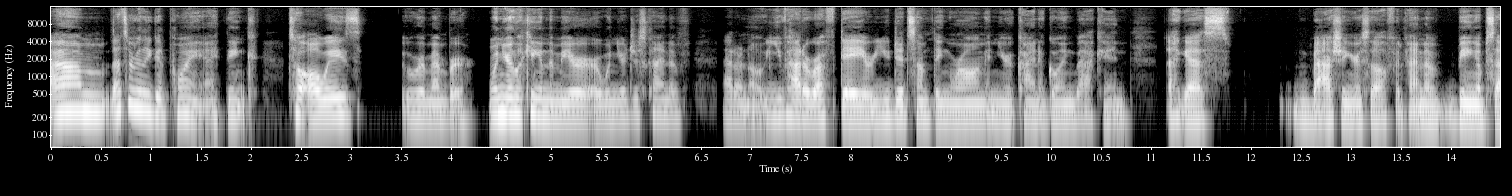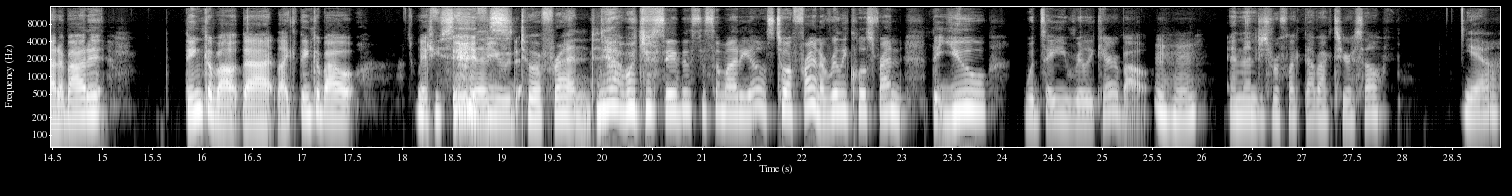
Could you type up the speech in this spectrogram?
Um, that's a really good point. I think to always remember when you're looking in the mirror or when you're just kind of I don't know, you've had a rough day or you did something wrong and you're kind of going back and I guess bashing yourself and kind of being upset about it, think about that. Like, think about would if, you say this you'd, to a friend? Yeah, would you say this to somebody else, to a friend, a really close friend that you would say you really care about, mm-hmm. and then just reflect that back to yourself. Yeah,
